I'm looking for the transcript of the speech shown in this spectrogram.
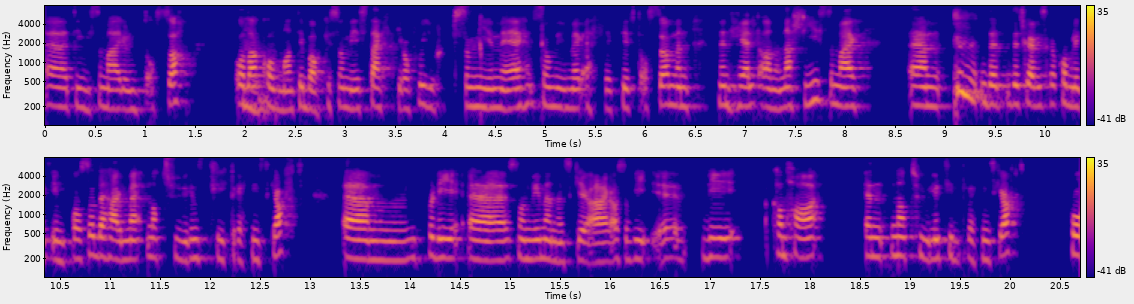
eh, ting som er rundt også. Og da mm. kommer man tilbake så mye sterkere og får gjort så mye mer, så mye mer effektivt også, men med en helt annen energi som er Um, det, det, tror jeg vi skal komme litt inn på også, det her med naturens tiltrekningskraft. Um, fordi uh, sånn vi mennesker er, altså vi, uh, vi, kan ha en naturlig tiltrekningskraft på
